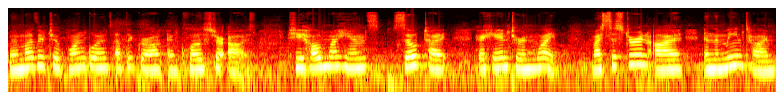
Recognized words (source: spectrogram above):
My mother took one glance at the ground and closed her eyes. She held my hands so tight, her hand turned white. My sister and I, in the meantime,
